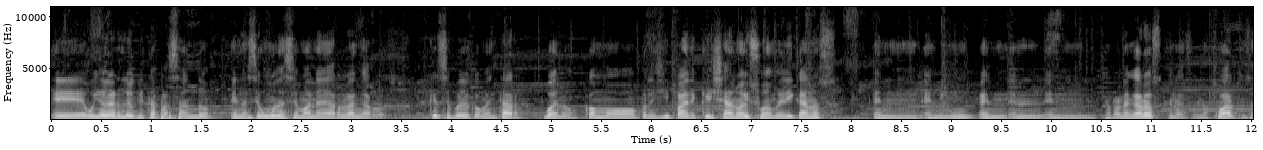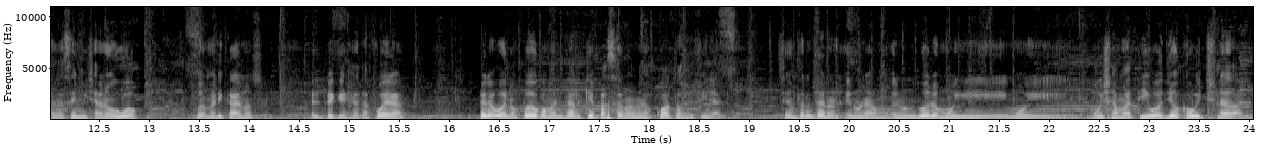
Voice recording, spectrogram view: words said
Eh, voy a ver lo que está pasando en la segunda semana de Roland Garros. ¿Qué se puede comentar? Bueno, como principal que ya no hay sudamericanos en, en, ningún- en- en- Roland Garros, en los cuartos, en la semi ya no hubo sudamericanos. El Peque ya está afuera. Pero bueno, puedo comentar qué pasaron en los cuartos de final. Se enfrentaron en, una- en un duelo muy, muy, muy llamativo Djokovic-Nadal.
